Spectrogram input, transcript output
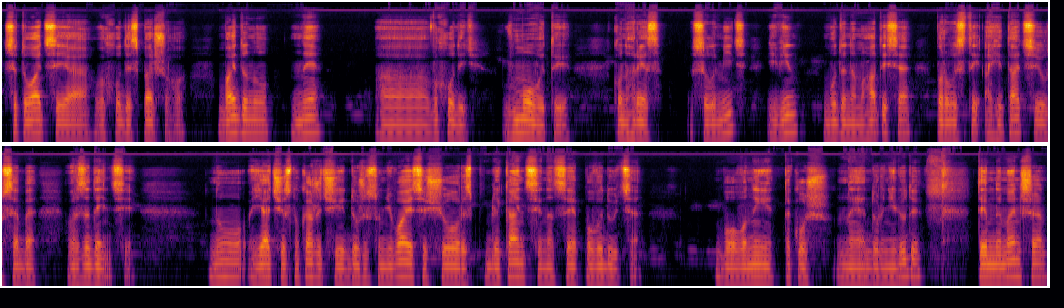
ситуація виходить з першого. Байдену не а, виходить вмовити Конгрес силоміць, і він буде намагатися провести агітацію у себе в резиденції. Ну, я, чесно кажучи, дуже сумніваюся, що республіканці на це поведуться, бо вони також не дурні люди. Тим не менше,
